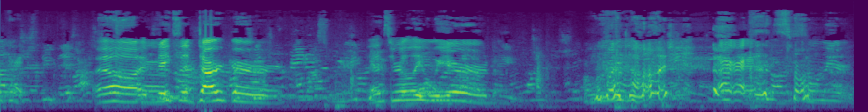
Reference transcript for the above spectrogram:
okay, Oh, it makes it darker. It's really weird. Oh my gosh. okay, It's so weird.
